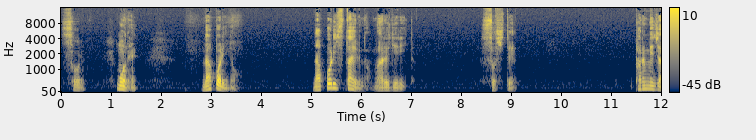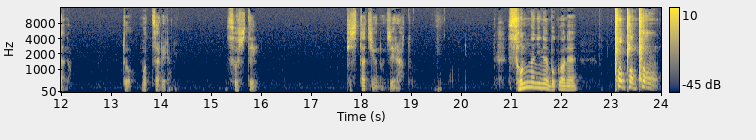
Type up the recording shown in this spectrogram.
それ。もうねナポリのナポリスタイルのマルゲリータ。そしてパルメジャーノとモッツァレラ。そしてピスタチオのジェラート。そんなにね僕はねポンポンポン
